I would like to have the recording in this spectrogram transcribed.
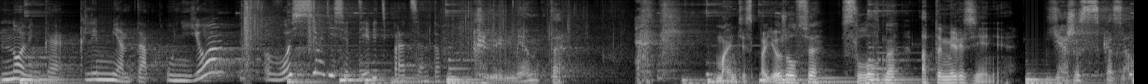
новенькая Климента. У нее 89 процентов. Климента? Мантис поежился, словно от омерзения. Я же сказал,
